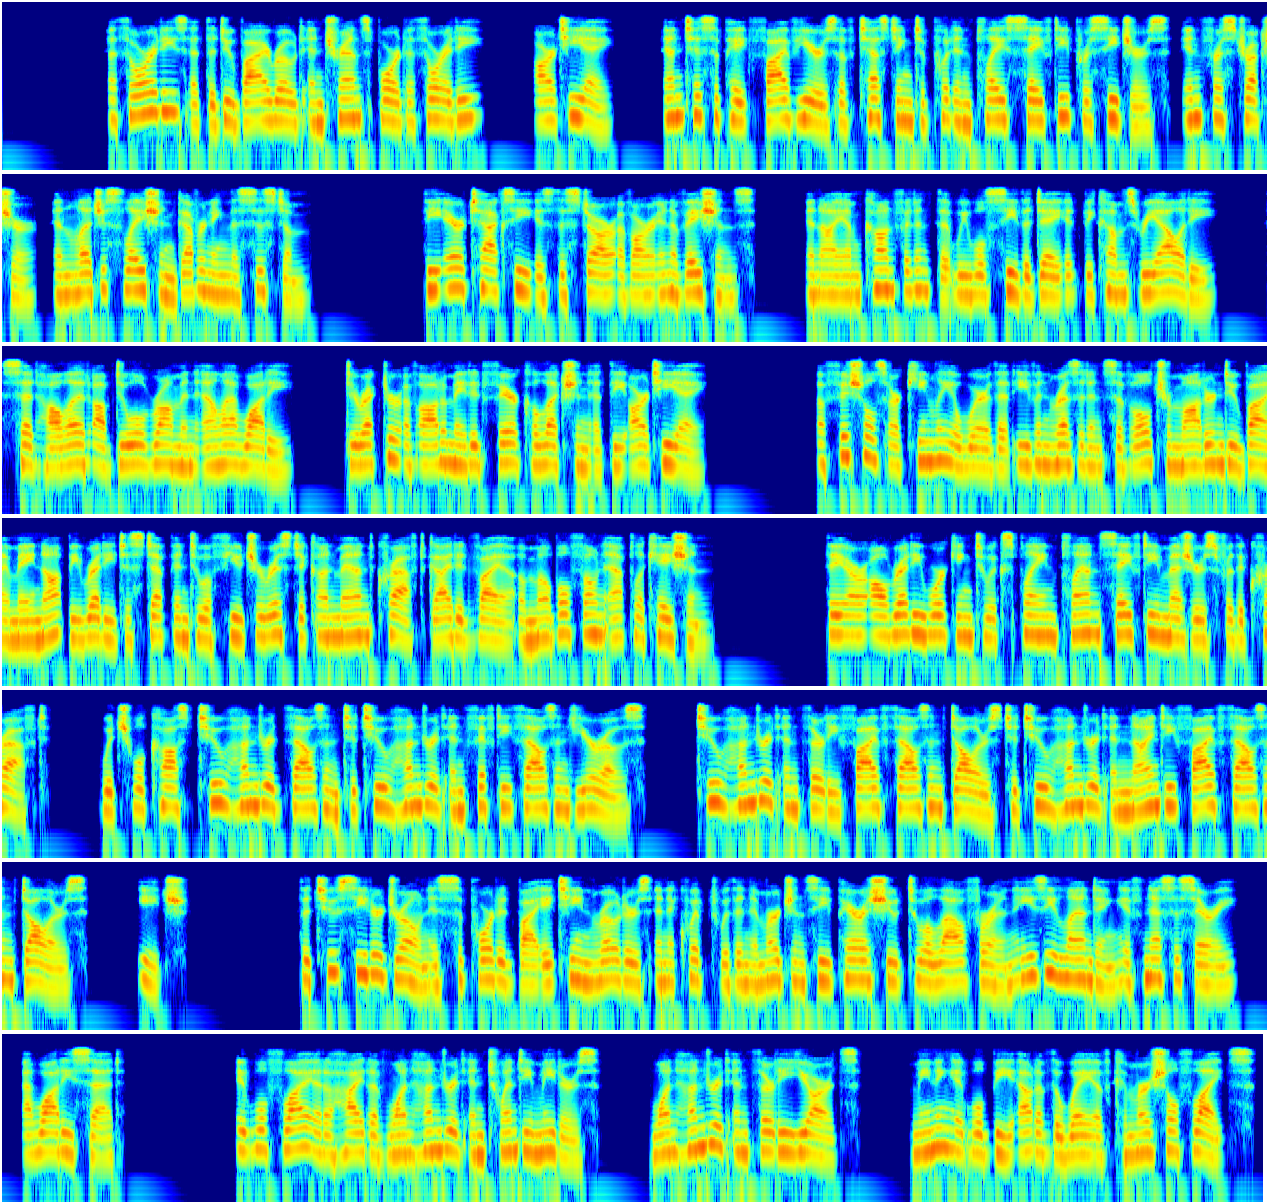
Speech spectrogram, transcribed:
Authorities at the Dubai Road and Transport Authority, RTA, anticipate five years of testing to put in place safety procedures, infrastructure, and legislation governing the system. The air taxi is the star of our innovations, and I am confident that we will see the day it becomes reality, said Khaled Abdul Rahman Alawadi, Director of Automated Fare Collection at the RTA. Officials are keenly aware that even residents of ultra-modern Dubai may not be ready to step into a futuristic unmanned craft guided via a mobile phone application. They are already working to explain planned safety measures for the craft, which will cost 200,000 to 250,000 euros, $235,000 to $295,000 each. The two-seater drone is supported by 18 rotors and equipped with an emergency parachute to allow for an easy landing if necessary, Awadi said. It will fly at a height of 120 meters, 130 yards, meaning it will be out of the way of commercial flights.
